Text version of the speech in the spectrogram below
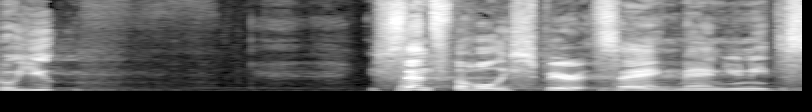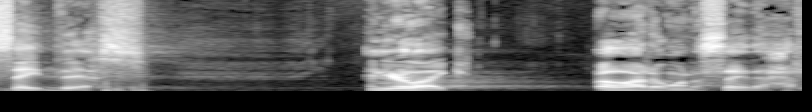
who you, you sense the Holy Spirit saying, Man, you need to say this. And you're like, Oh, I don't want to say that.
